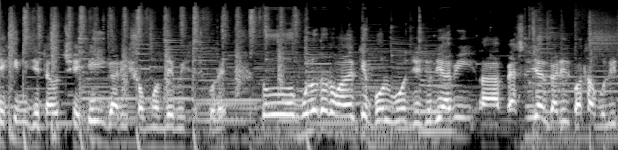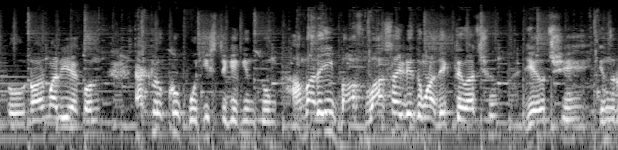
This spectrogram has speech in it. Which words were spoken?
দেখিনি যেটা হচ্ছে এই গাড়ির সম্বন্ধে বিশেষ করে। তো মূলত তোমাদেরকে বলব যে যদি আমি প্যাসেঞ্জার গাড়ির কথা বলি, তো নর্মালি এখন এক লক্ষ পঁচিশ থেকে কিন্তু আমার এই বা সাইডে তোমরা দেখতে পাচ্ছ যে হচ্ছে ইন্দ্র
